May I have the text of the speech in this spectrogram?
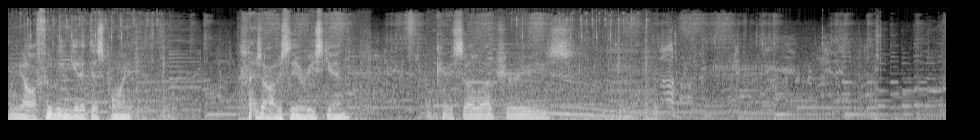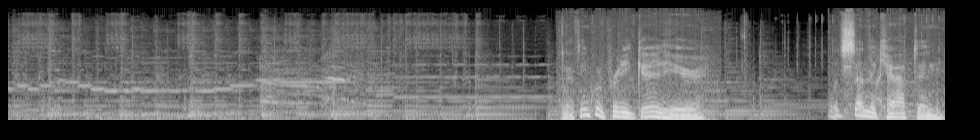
We need all the food we can get at this point. There's obviously a reskin. Okay, so luxuries. I think we're pretty good here. Let's send the captain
